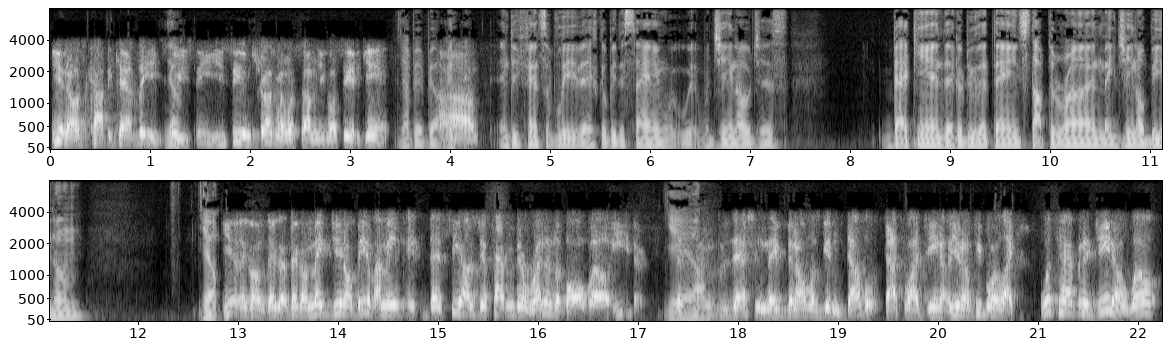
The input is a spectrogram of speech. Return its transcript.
you know, it's a copycat league. So you see you see him struggling with something, you're gonna see it again. Yep, yep, yep. Um, and, and defensively, they're gonna be the same with, with, with Geno. Just back in, they're gonna do their thing, stop the run, make Geno beat them. Yep. Yeah, they're gonna they're, gonna- they're gonna make Geno beat him. I mean, they, the Seahawks just haven't been running the ball well either. Yeah. The time of possession, they've been almost getting doubled. That's why Geno. You know, people are like, "What's happening to Geno?" Well,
